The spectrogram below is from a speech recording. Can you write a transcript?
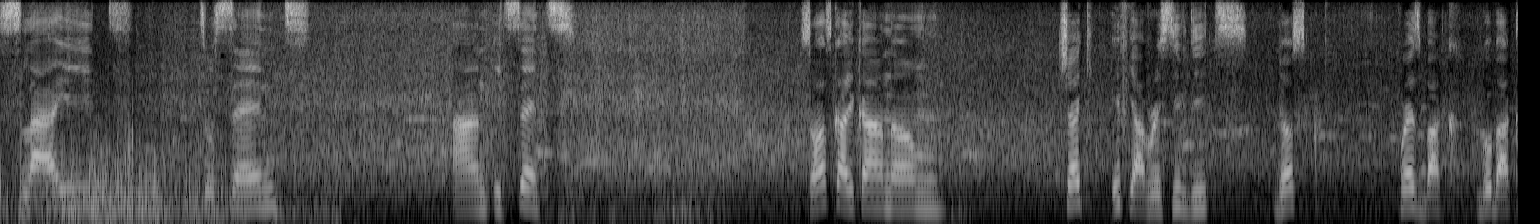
Slide to send. And it's sent. So oscar you can um, check if you have received it. Just press back. Go back.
